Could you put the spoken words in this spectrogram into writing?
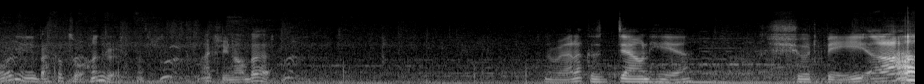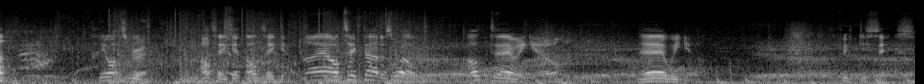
Already need back up to 100. That's actually not bad. No matter, because down here should be... Ah! You know what? Screw it. I'll take it. I'll take it. I'll take that as well. Oh, there we go. There we go. 56.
